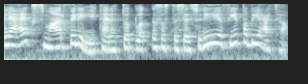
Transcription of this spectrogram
على عكس مارفل اللي كانت تطلق قصص تسلسلية في طبيعتها.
